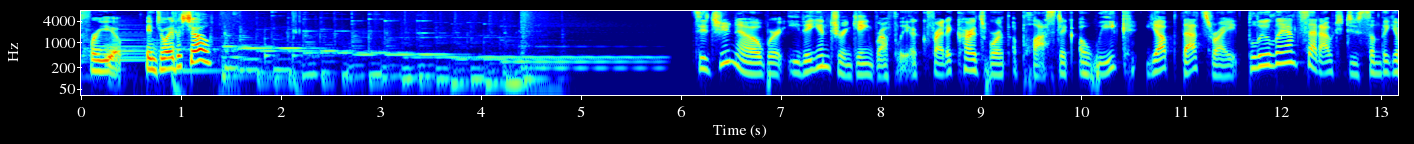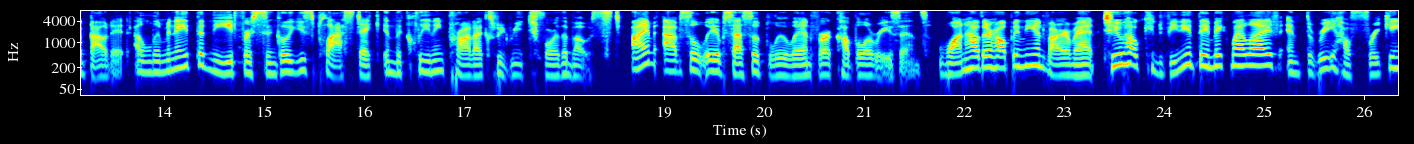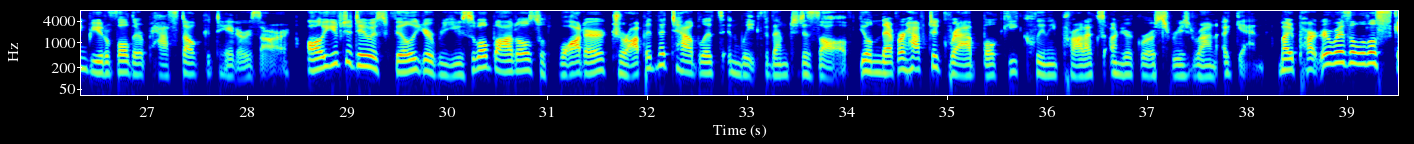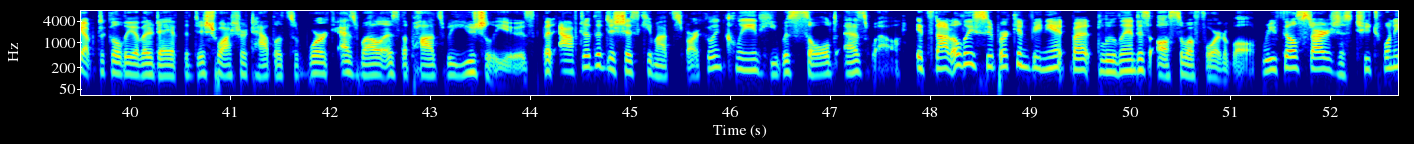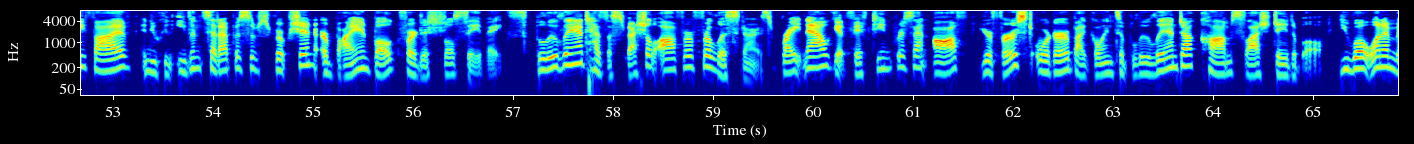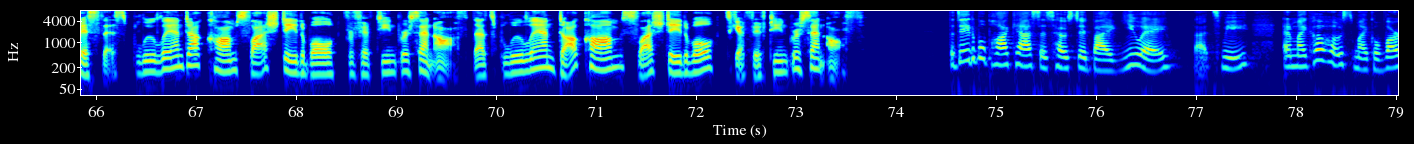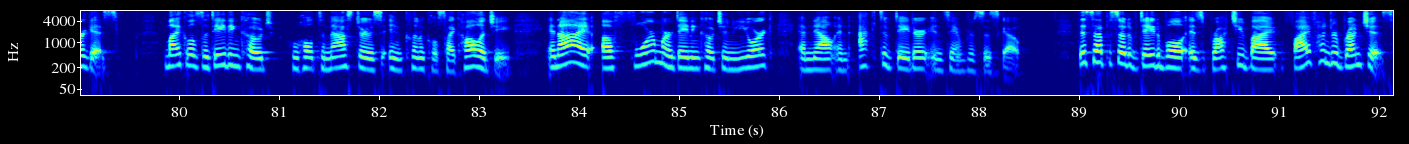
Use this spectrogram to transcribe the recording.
for you. Enjoy the show. Did you know we're eating and drinking roughly a credit card's worth of plastic a week? Yep, that's right. Blueland set out to do something about it, eliminate the need for single use plastic in the cleaning products we reach for the most. I'm absolutely obsessed with Blueland for a couple of reasons. One, how they're helping the environment. Two, how convenient they make my life. And three, how freaking beautiful their pastel containers are. All you have to do is fill your reusable bottles with water, drop in the tablets, and wait for them to dissolve. You'll never have to grab bulky cleaning products on your groceries run again. My partner was a little skeptical the other day if the dishwasher tablets would work as well as the pods we usually use, but after the dishes came out sparkling clean, he was sold as well. It's not only super convenient, but Blueland is also affordable. Refills start at just $2.25, and you can even set up a subscription or buy in bulk for additional savings. Blueland has a special offer for listeners. Right now, get 15% off your first order by going to blueland.com slash dateable. You won't want to miss this. Blueland.com slash dateable for 15% off. That's blueland.com slash dateable to get 15% off. The Dateable podcast is hosted by Yue, that's me, and my co host, Michael Vargas. Michael's a dating coach who holds a master's in clinical psychology, and I, a former dating coach in New York, am now an active dater in San Francisco. This episode of Dateable is brought to you by 500 Brunches.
